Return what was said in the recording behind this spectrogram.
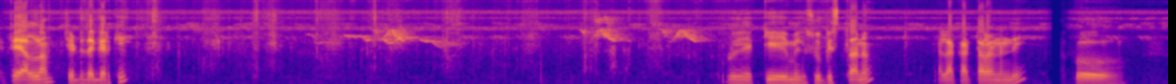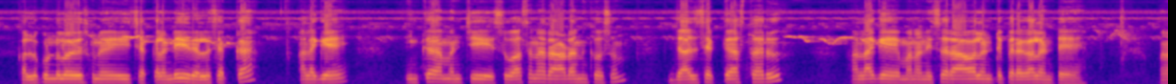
అయితే వెళ్దాం చెట్టు దగ్గరికి. ఇప్పుడు ఎక్కి మీకు చూపిస్తాను. ఎలా కట్టాలనేది. నాకు కళ్ళుకుండలో వేసుకునే ఈ చెక్కలండి రెల్ల చెక్క. అలాగే ఇంకా మంచి సువాసన రావడానికి కోసం జాజి చెక్క వేస్తారు. అలాగే మన నిస రావాలంటే పెరగాలంటే మన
